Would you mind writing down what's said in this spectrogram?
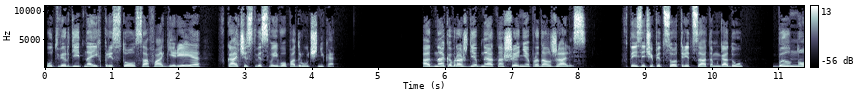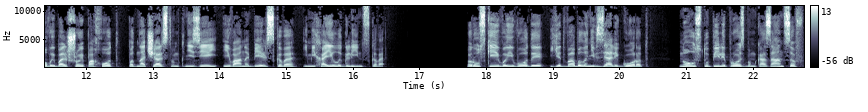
утвердить на их престол Сафа Гирея в качестве своего подручника. Однако враждебные отношения продолжались. В 1530 году был новый большой поход под начальством князей Ивана Бельского и Михаила Глинского – Русские воеводы едва было не взяли город, но уступили просьбам казанцев,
